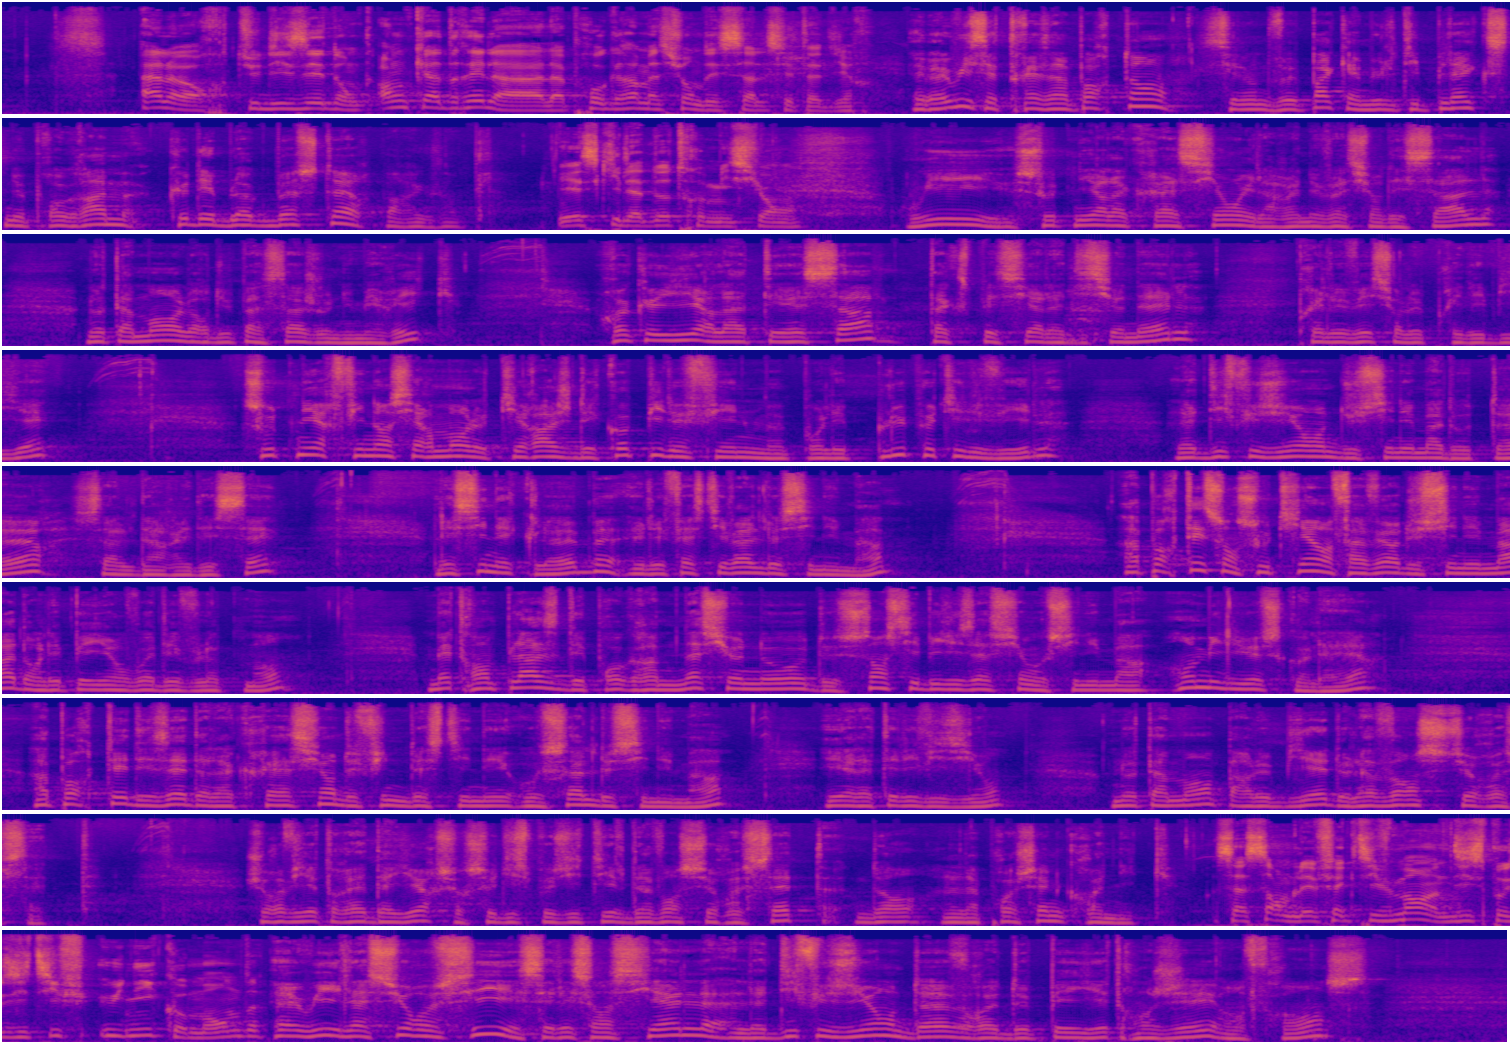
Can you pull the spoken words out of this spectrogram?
Alors, tu disais donc encadrer la, la programmation des salles, c'est-à-dire Eh bien oui, c'est très important, si l'on ne veut pas qu'un multiplex ne programme que des blockbusters, par exemple. Et est-ce qu'il a d'autres missions? Oui, soutenir la création et la rénovation des salles, notamment lors du passage au numérique, recueillir la TSA, taxe spéciale additionnelle, prélevée sur le prix des billets, soutenir financièrement le tirage des copies de films pour les plus petites villes, la diffusion du cinéma d'auteur, salles d'art et d'essai, les ciné-clubs et les festivals de cinéma, apporter son soutien en faveur du cinéma dans les pays en voie de développement, mettre en place des programmes nationaux de sensibilisation au cinéma en milieu scolaire, apporter des aides à la création de films destinés aux salles de cinéma et à la télévision, notamment par le biais de l'avance sur recette. Je reviendrai d'ailleurs sur ce dispositif d'avance sur recette dans la prochaine chronique. Ça semble effectivement un dispositif unique au monde. Eh oui, il assure aussi, et c'est l'essentiel, la diffusion d'œuvres de pays étrangers en France,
